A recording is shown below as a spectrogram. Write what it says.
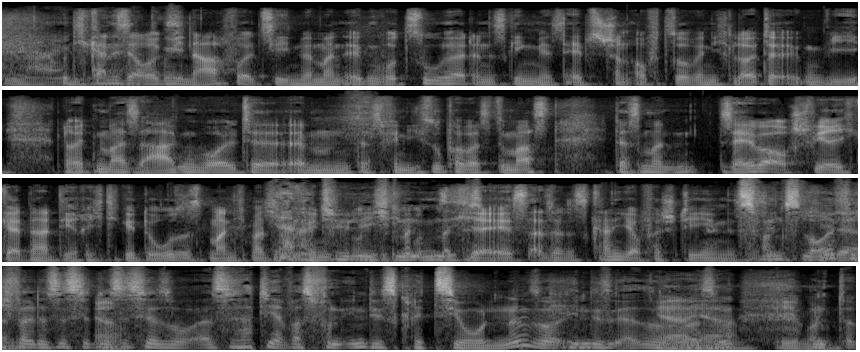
Nein, und ich kann es ja auch irgendwie nachvollziehen, wenn man irgendwo zuhört, und es ging mir selbst schon oft so, wenn ich Leute irgendwie, Leuten mal sagen wollte, ähm, das finde ich super, was du machst, dass man selber auch Schwierigkeiten hat, die richtige Dosis manchmal ja, zu finden natürlich, und man, unsicher ist. Also das kann ich auch verstehen. Das zwangsläufig, weil das ist ja, das ist ja so, also es hat ja was von Indiskretion, ne? So Indis also, ja, also, ja, und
